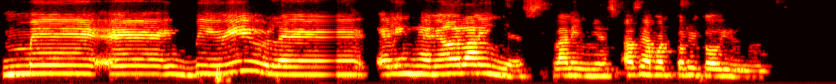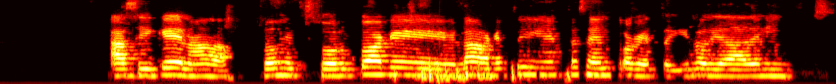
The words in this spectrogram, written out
Me, eh, vivible el ingenio de la niñez, la niñez hacia Puerto Rico vivible. Así que nada, los exhorto a que, nada, que estoy en este centro, que estoy rodeada de niños.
